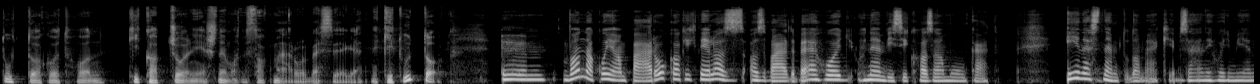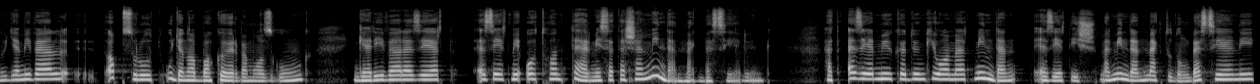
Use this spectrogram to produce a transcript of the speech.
tudtok otthon kikapcsolni, és nem a szakmáról beszélgetni? Ki tudtok? Ö, vannak olyan párok, akiknél az, az vált be, hogy nem viszik haza a munkát. Én ezt nem tudom elképzelni, hogy milyen, ugye, mivel abszolút ugyanabba a körbe mozgunk Gerivel, ezért, ezért mi otthon természetesen mindent megbeszélünk. Hát ezért működünk jól, mert minden, ezért is, mert mindent meg tudunk beszélni,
